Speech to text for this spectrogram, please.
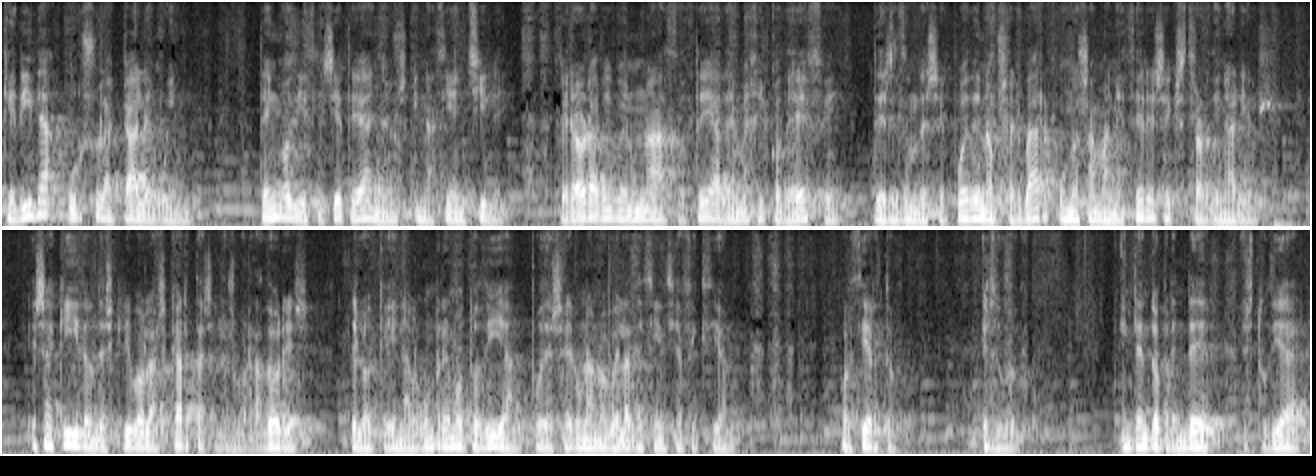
Querida Úrsula K. tengo 17 años y nací en Chile, pero ahora vivo en una azotea de México DF, desde donde se pueden observar unos amaneceres extraordinarios. Es aquí donde escribo las cartas y los borradores de lo que en algún remoto día puede ser una novela de ciencia ficción. Por cierto, es duro. Intento aprender, estudiar,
